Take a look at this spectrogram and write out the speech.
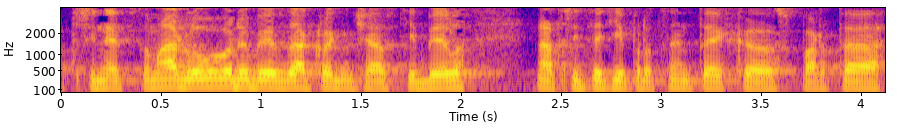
Třinec to má dlouhodobě v základní části byl na 30%. Sparta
